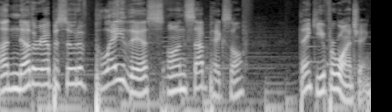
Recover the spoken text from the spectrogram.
another episode of Play This on Subpixel. Thank you for watching.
